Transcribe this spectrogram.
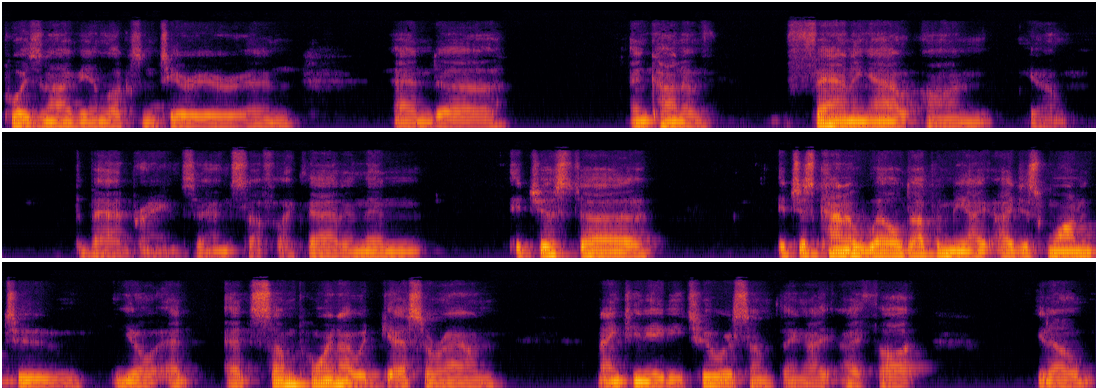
poison ivy and lux interior and and uh and kind of fanning out on you know the bad brains and stuff like that. And then it just uh it just kind of welled up in me. I, I just wanted to you know at at some point i would guess around 1982 or something i i thought you know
